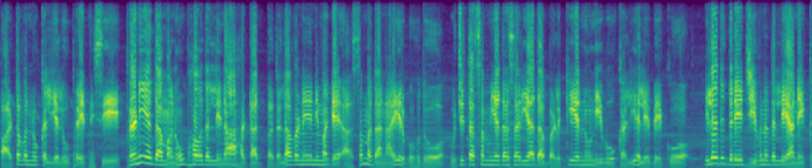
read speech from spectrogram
ಪಾಠವನ್ನು ಕಲಿಯಲು ಪ್ರಯತ್ನಿಸಿ. ಪ್ರಣಯದ ಮನೋಭಾವದಲ್ಲಿನ ಹಠಾತ್ ಬದಲಾವಣೆ ನಿಮಗೆ ಅಸಮಾಧಾನ ಇರಬಹುದು. ಉಚಿತ ಸಮಯದ ಸರಿಯಾದ ಬಳಕೆಯನ್ನು ನೀವು ಕಲಿಯಲೇಬೇಕು. ಇಲ್ಲದಿದ್ದರೆ ಜೀವನದಲ್ಲಿ ಅನೇಕ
